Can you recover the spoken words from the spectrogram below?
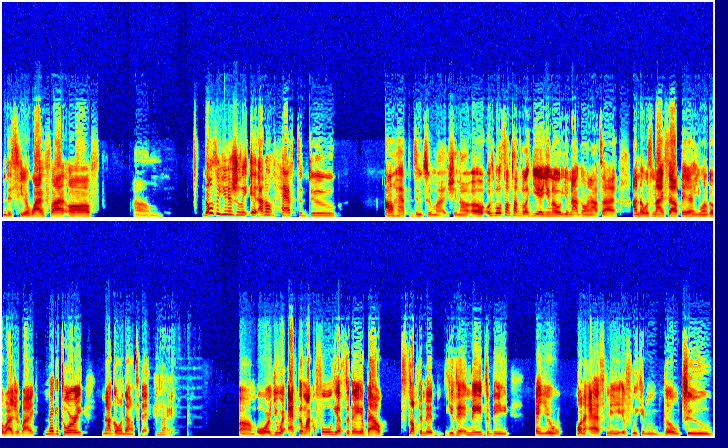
this here Wi-Fi off. Um, those are usually it. I don't have to do I don't have to do too much, you know. Oh, well, sometimes I'm like, yeah, you know, you're not going outside. I know it's nice out there, and you want to go ride your bike. Negatory, not going down today. Right. Um, or you were acting like a fool yesterday about something that you didn't need to be, and you want to ask me if we can go to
